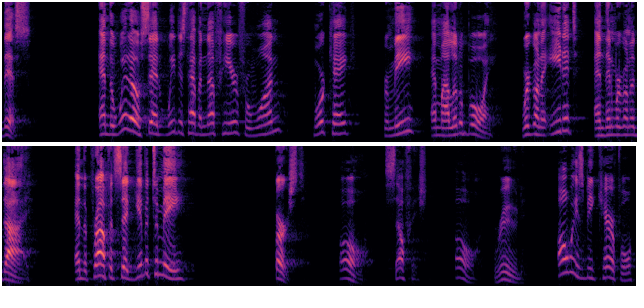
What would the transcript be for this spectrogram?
this. And the widow said, We just have enough here for one more cake for me and my little boy. We're going to eat it and then we're going to die. And the prophet said, Give it to me first. Oh, selfish. Oh, rude. Always be careful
